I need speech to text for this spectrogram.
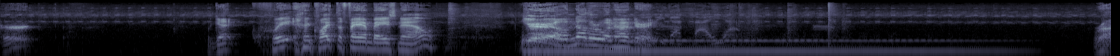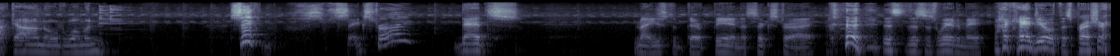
Hurt. We got quite, quite the fan base now. Yeah, another 100! Rock on, old woman. Six, six try? That's. I'm not used to there being a six try. this this is weird to me. I can't deal with this pressure.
